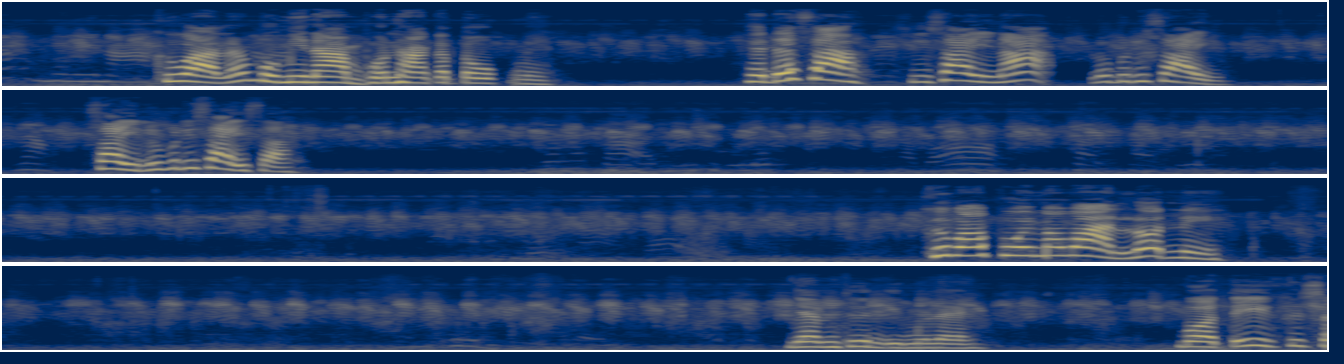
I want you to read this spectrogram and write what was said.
ำคือว่าแล้วบ่มีน้ำพ้นหากระตกนี่เห็ดได้ซะสีใส่นะหรือไม่ได้ใส่ใส่หรือไม่ได้ใส่ซะ คือว่าพูยมาหวานรถนี่ยามขึ้นอีกมือแรงบอตี้คือส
